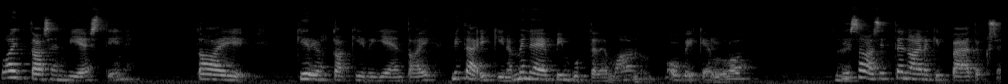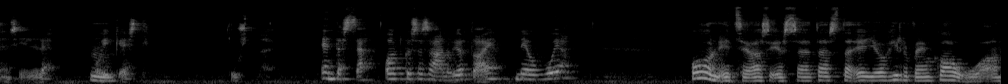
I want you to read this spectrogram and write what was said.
laittaa sen viestin tai kirjoittaa kirjeen tai mitä ikinä, menee pimputtelemaan ovikelloa. Näin. Ja saa sitten ainakin päätöksen sille mm. oikeasti. Just näin. Entäs sä, ootko sä saanut jotain neuvoja? On itse asiassa ja tästä ei ole hirveän kauaa.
